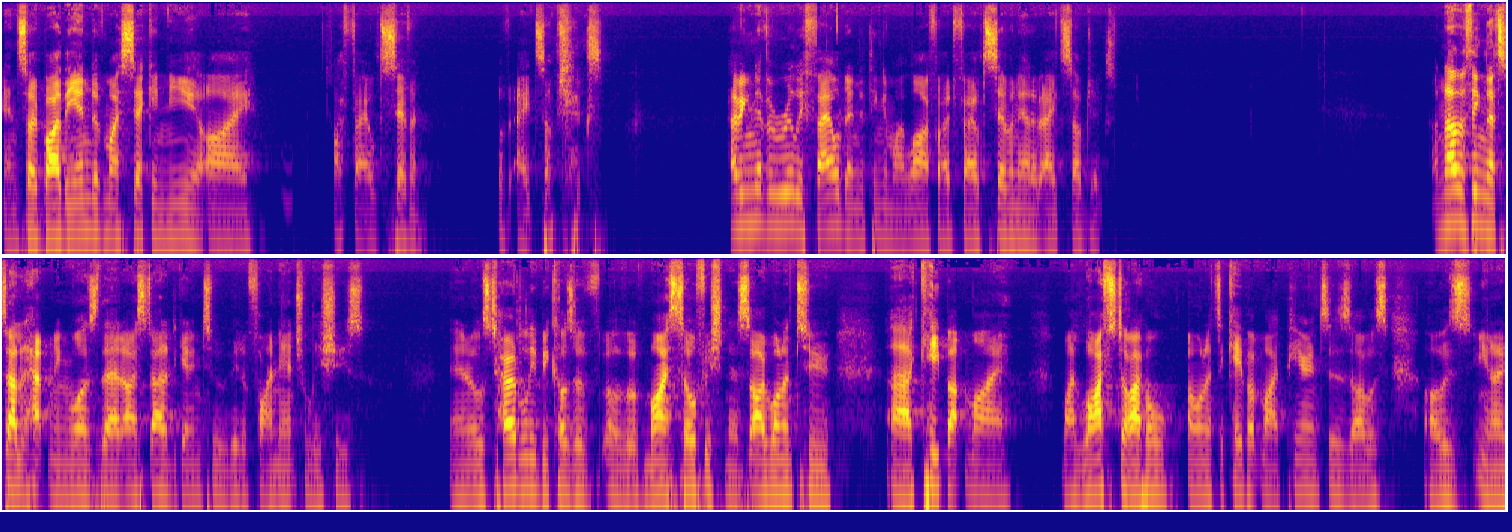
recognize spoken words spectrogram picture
And so by the end of my second year I I failed seven of eight subjects. Having never really failed anything in my life, I had failed seven out of eight subjects. Another thing that started happening was that I started to get into a bit of financial issues. And it was totally because of, of, of my selfishness. I wanted to uh, keep up my my lifestyle. I wanted to keep up my appearances. I was, I was, you know,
